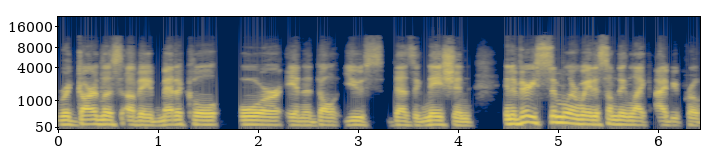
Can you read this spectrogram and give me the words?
regardless of a medical or an adult use designation in a very similar way to something like ibuprofen.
